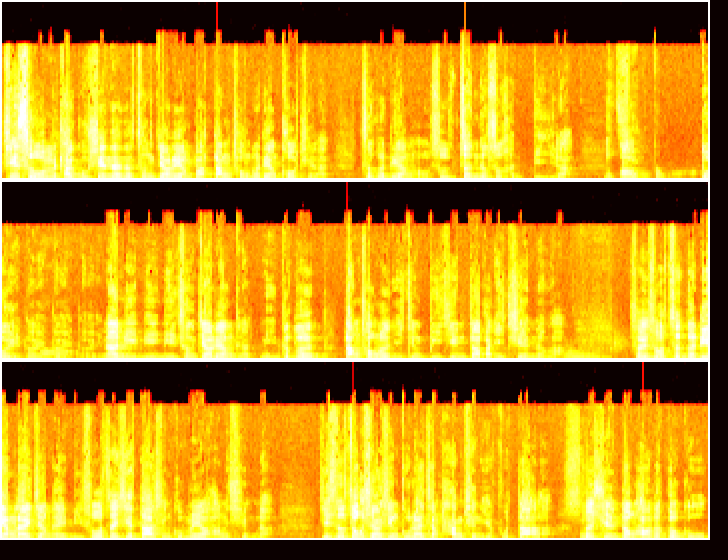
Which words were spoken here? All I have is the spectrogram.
其实我们台股现在的成交量把当冲的量扣起来，这个量哦是真的是很低了。一千多。对对对对，那你你你成交量，你这个当冲了已经逼近大概一千了嘛，嗯，所以说这个量来讲呢，你说这些大型股没有行情了，即使中小型股来讲，行情也不大了，所以选动好的个股，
